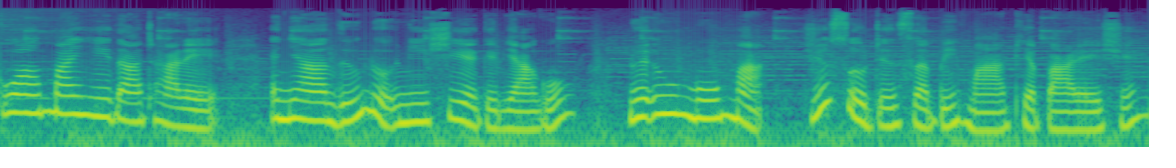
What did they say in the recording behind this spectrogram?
ကိုအောင်မှိုင်းရေးသားထားတဲ့ အညာသူလို့အမည်ရှိတဲ့ကြပြာကိုနှွေဦးမိုးမှရွတ်ဆိုတင်ဆက်ပေးမှာဖြစ်ပါတယ်ရှင်။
